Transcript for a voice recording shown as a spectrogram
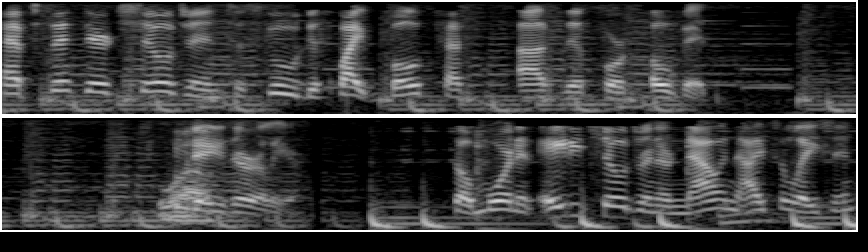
have sent their children to school despite both testing positive for COVID Wow. two days earlier. So more than 80 children are now in isolation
